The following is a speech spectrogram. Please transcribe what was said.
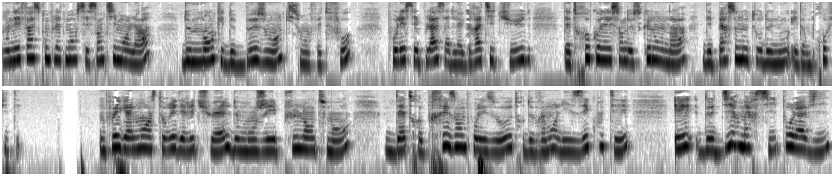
On efface complètement ces sentiments-là de manque et de besoin qui sont en fait faux pour laisser place à de la gratitude, d'être reconnaissant de ce que l'on a, des personnes autour de nous et d'en profiter. On peut également instaurer des rituels, de manger plus lentement, d'être présent pour les autres, de vraiment les écouter et de dire merci pour la vie,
